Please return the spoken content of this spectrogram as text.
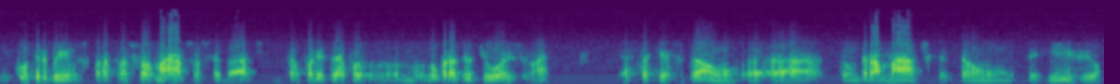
E contribuirmos para transformar a sociedade. Então, por exemplo, no, no Brasil de hoje, não é? Essa questão uh, tão dramática, tão terrível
